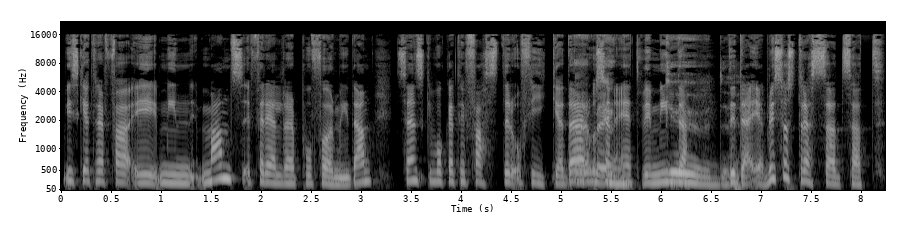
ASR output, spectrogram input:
Vi ska träffa eh, min mans föräldrar på förmiddagen. Sen ska vi åka till faster och fika där Nej, och sen äter vi middag. gud. Det där, jag blir så stressad så att...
